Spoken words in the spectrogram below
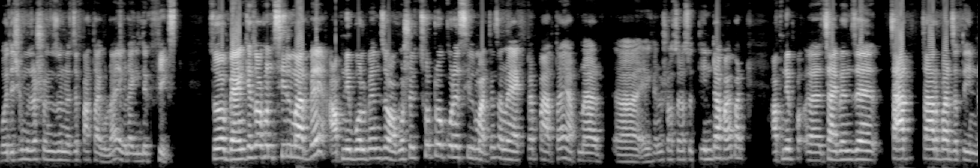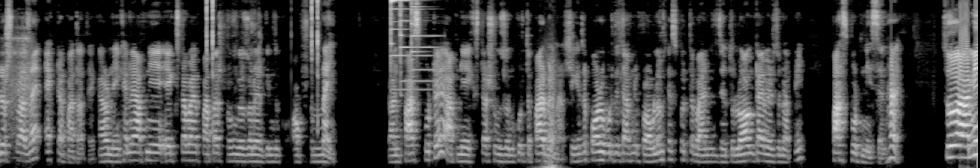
বৈদেশিক মুদ্রা সংযোজনের যে পাতাগুলো, এগুলো কিন্তু ফিক্সড সো ব্যাংকে যখন সিল মারবে, আপনি বলবেন যে অবশ্যই ছোট করে সিল মারতে, যেন একটা পাতায় আপনার এখানে সচরাচর তিনটা হয় বাট আপনি চাইবেন যে চার, চারবার যাতে ইন্ডোর্স করা যায় একটা পাতাতে, কারণ এখানে আপনি এক্সট্রা পাতা সংযোজনের কিন্তু অপশন নাই। কারণ পাসপোর্টে আপনি এক্সট্রা সংযোজন করতে পারবেন না। সেক্ষেত্রে পরবর্তীতে আপনি প্রবলেম ফেস করতে পারেন, যেহেতু লং টাইমের জন্য আপনি পাসপোর্ট নিয়েছেন হ্যাঁ? তো আমি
